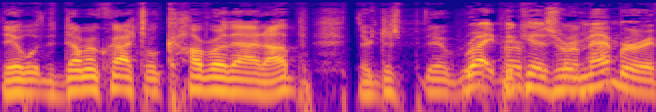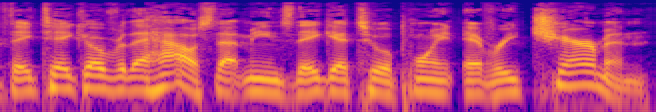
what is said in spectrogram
they will, the democrats will cover that up they're just they're right? Because remember, if they take over the House, that means they get to appoint every chairman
